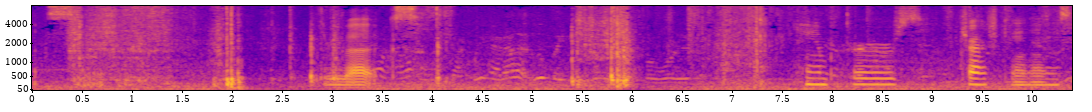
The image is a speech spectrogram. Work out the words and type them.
Let's see. Three bucks. Hampers, trash cans.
